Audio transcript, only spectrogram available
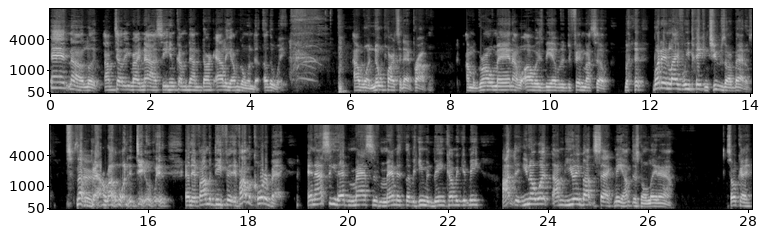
Man, no, look, I'm telling you right now, I see him coming down the dark alley. I'm going the other way. I want no parts of that problem. I'm a grown man. I will always be able to defend myself. But but in life, we pick and choose our battles. It's not sure. a battle I want to deal with. And if I'm a defense, if I'm a quarterback, and I see that massive mammoth of a human being coming at me, I, you know what? I'm you ain't about to sack me. I'm just gonna lay down. It's okay.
